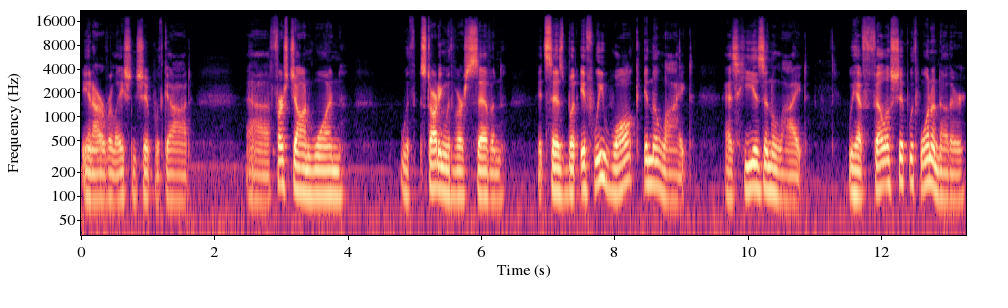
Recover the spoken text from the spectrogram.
in our relationship with God. Uh, 1 John 1, with starting with verse 7, it says, But if we walk in the light as he is in the light, we have fellowship with one another,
